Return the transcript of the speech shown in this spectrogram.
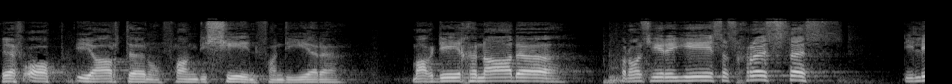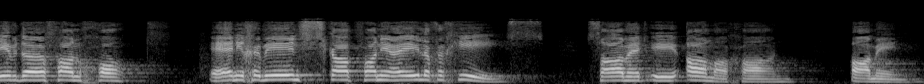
Hef op u harte en ontvang die seën van die Here. Mag die genade van ons Here Jesus Christus, die liefde van God en die gemeenskap van die Heilige Gees saam met u almal gaan. Amen.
